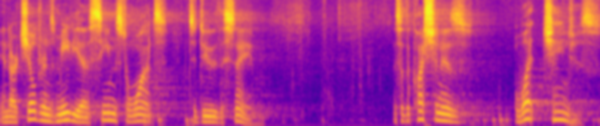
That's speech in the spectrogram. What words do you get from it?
and our children's media seems to want to do the same. And so the question is what changes?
